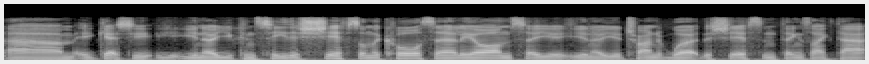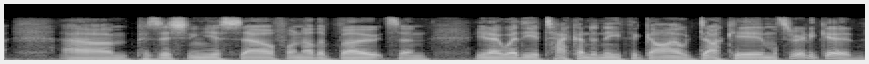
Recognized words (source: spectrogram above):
Um, it gets you, you know, you can see the shifts on the course early on, so you you know you're trying to work the shifts and things like that. Um, positioning yourself on other boats, and you know whether you attack underneath the guy or duck him. It's really good.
